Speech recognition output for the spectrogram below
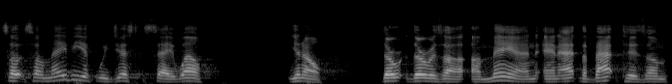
So, so maybe if we just say, well, you know, there, there was a, a man, and at the baptism,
